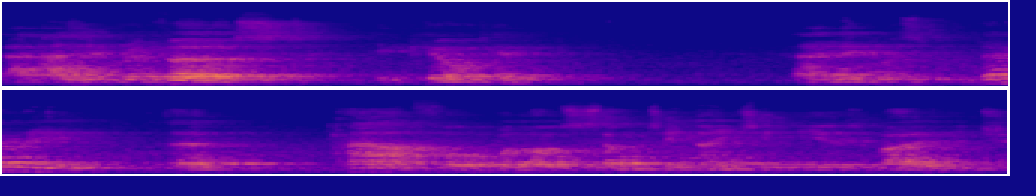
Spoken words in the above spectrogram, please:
uh, as it reversed, it killed him. And it was very uh, powerful when I was 17, 18 years of age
